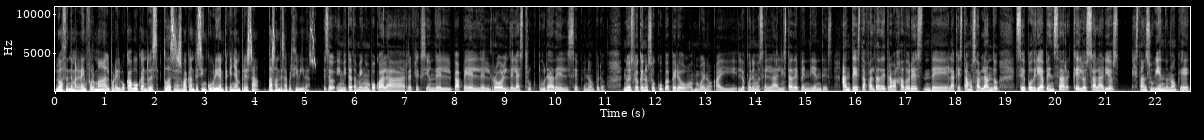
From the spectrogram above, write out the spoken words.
lo hacen de manera informal, por el boca a boca, entonces todas esas vacantes sin cubrir en pequeña empresa pasan desapercibidas. Eso invita también un poco a la reflexión del papel, del rol, de la estructura del SEPE, ¿no? Pero no es lo que nos ocupa, pero bueno, ahí lo ponemos en la lista de pendientes. Ante esta falta de trabajadores de la que estamos hablando, se podría pensar que los salarios están subiendo, ¿no? que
